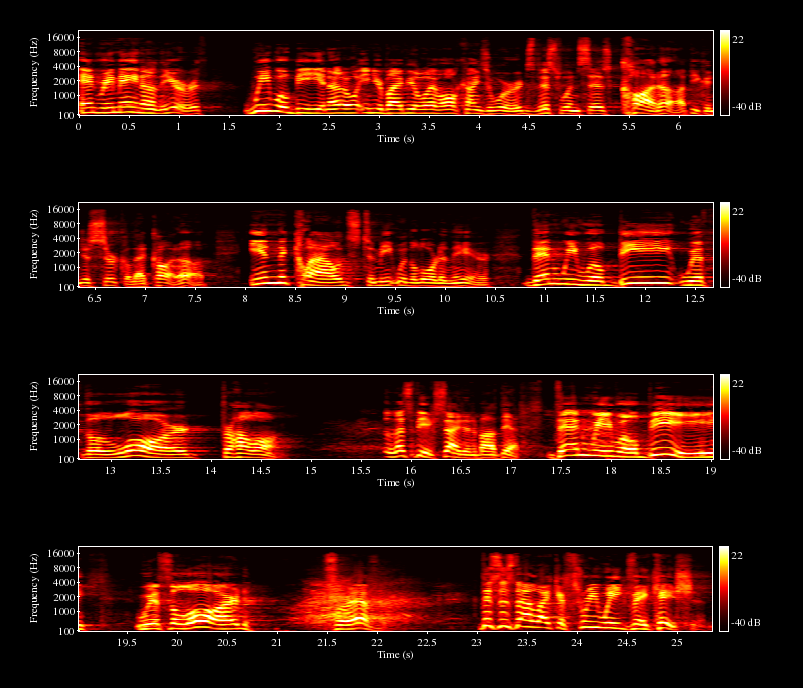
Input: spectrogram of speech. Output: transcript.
and remain on the earth, we will be, and I don't in your Bible you'll have all kinds of words. This one says caught up. You can just circle that caught up in the clouds to meet with the Lord in the air. Then we will be with the Lord for how long? Let's be excited about that. Then we will be with the Lord forever. This is not like a three week vacation.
